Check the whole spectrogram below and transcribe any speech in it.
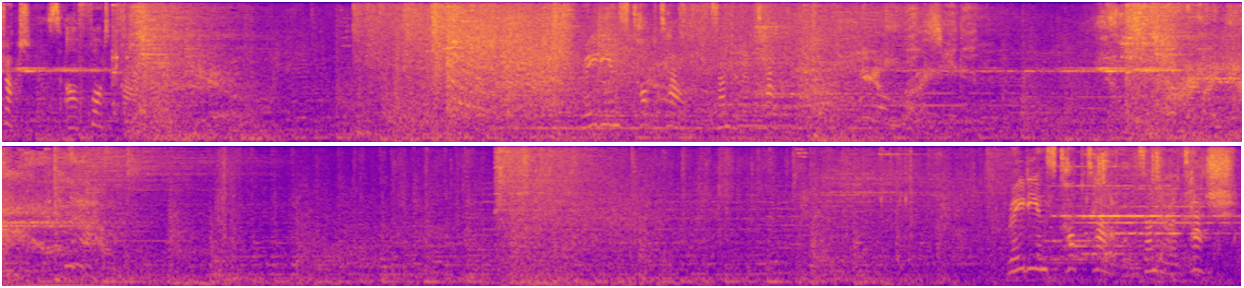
Structures are fortified. Radiant's top tower is under attack. Radiant's top tower is under attack.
